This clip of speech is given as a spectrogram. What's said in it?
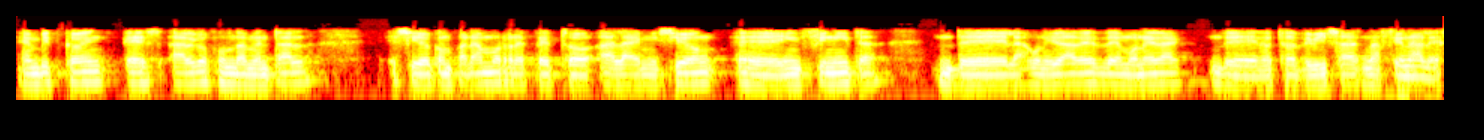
en Bitcoin es algo fundamental si lo comparamos respecto a la emisión eh, infinita de las unidades de moneda de nuestras divisas nacionales.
